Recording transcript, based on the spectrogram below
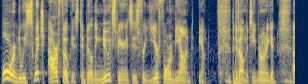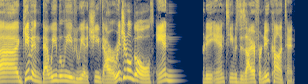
or do we switch our focus to building new experiences for Year 4 and beyond? Beyond. The development team wrote again. Uh, given that we believed we had achieved our original goals and and team's desire for new content,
